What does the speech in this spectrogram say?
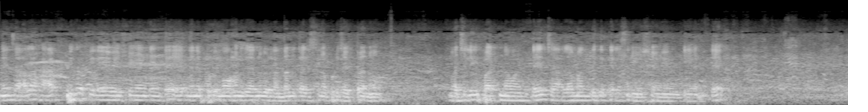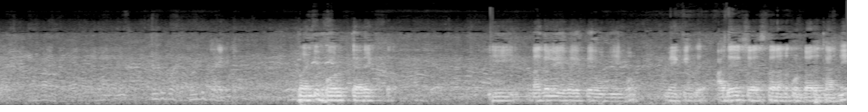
నేను చాలా హ్యాపీగా ఫీల్ అయ్యే విషయం ఏంటంటే నేను ఎప్పుడు మోహన్ గారిని వీళ్ళందరినీ కలిసినప్పుడు చెప్పాను. మచిలీపట్నం అంటే చాలా మందికి తెలిసిన విషయం ఏమిటి అంటే ట్వంటీ ఫోర్ క్యారెట్ ఈ నగలు ఏవైతే ఉన్నాయో మేకింగ్ అదే చేస్తారనుకుంటారు కానీ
